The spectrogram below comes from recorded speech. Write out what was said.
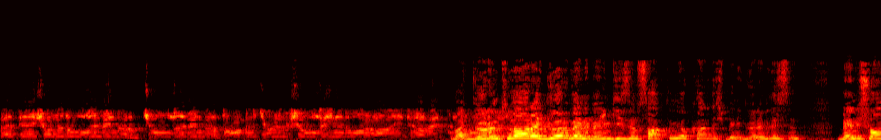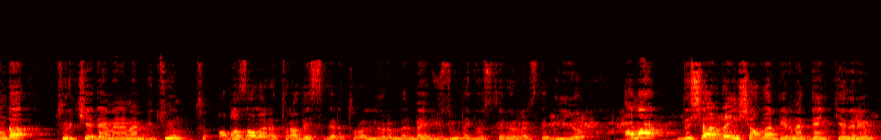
ben senin şu anda ne olduğunu bilmiyorum. Kim olduğunu bilmiyorum. Tamam belki böyle bir şey oldu yine de ona rağmen itiraf ettim. Bak görüntülü ara gör beni. Benim gizlim saklım yok kardeş. Beni görebilirsin. Beni şu anda Türkiye'de hemen hemen bütün abazaları, travestileri trollüyorum ben. Ve yüzümü de gösteriyorum. Hepsi de biliyor. Ama dışarıda inşallah birine denk gelirim.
